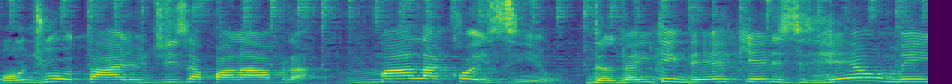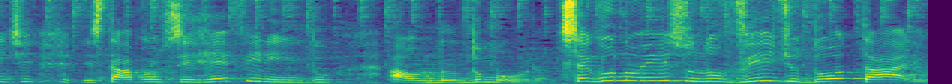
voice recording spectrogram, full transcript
onde o otário diz a palavra malacoizinho, dando a entender que eles realmente estavam se referindo ao Nando Moura. Segundo isso, no vídeo do otário,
